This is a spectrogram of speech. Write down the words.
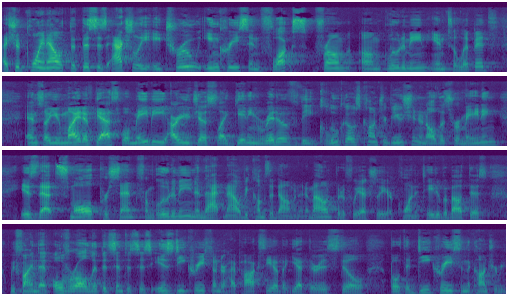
I should point out that this is actually a true increase in flux from um, glutamine into lipids. And so you might have guessed, well, maybe are you just like getting rid of the glucose contribution and all that's remaining is that small percent from glutamine and that now becomes the dominant amount. But if we actually are quantitative about this, we find that overall lipid synthesis is decreased under hypoxia, but yet there is still both a decrease in the contrib-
